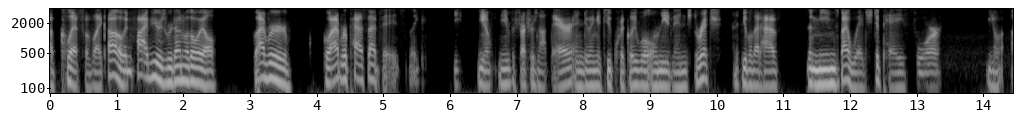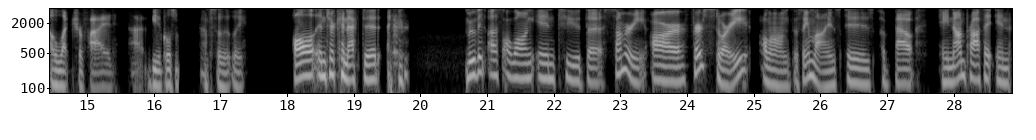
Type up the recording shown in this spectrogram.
a cliff of like, oh, in five years we're done with oil. Glad we're glad we're past that phase. Like, the, you know, the infrastructure is not there, and doing it too quickly will only advantage the rich and the people that have the means by which to pay for, you know, electrified uh, vehicles. Absolutely, all interconnected. Moving us along into the summary, our first story along the same lines is about a nonprofit in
